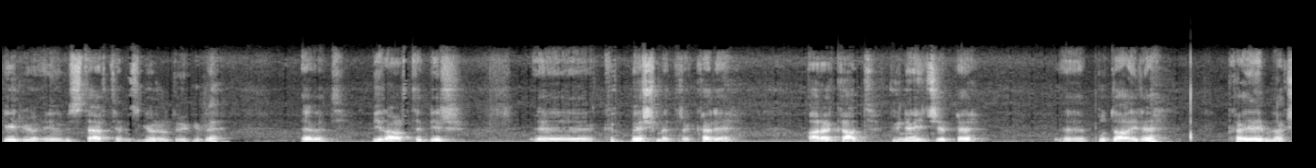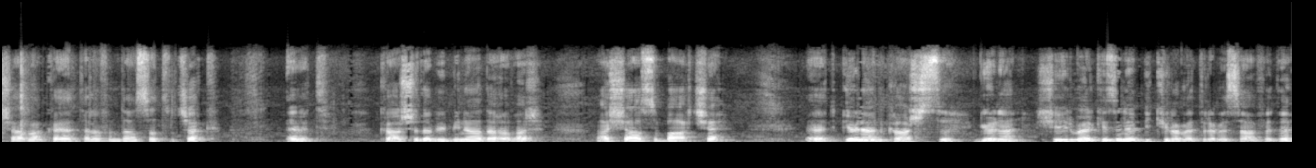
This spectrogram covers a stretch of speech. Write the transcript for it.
geliyor. Evimiz tertemiz görüldüğü gibi. Evet. 1 artı 1. 45 metrekare. Ara kat. Güney cephe. Ee, bu daire Kaya Emlak Şaban Kaya tarafından satılacak. Evet. Karşıda bir bina daha var. Aşağısı bahçe. Evet. Gönen karşısı Gönen. Şehir merkezine bir kilometre mesafede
